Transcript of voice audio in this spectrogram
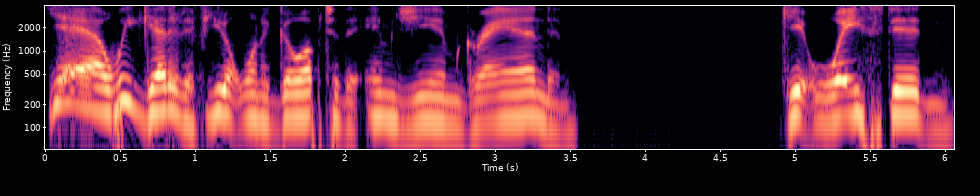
Yeah, we get it if you don't want to go up to the MGM Grand and get wasted and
